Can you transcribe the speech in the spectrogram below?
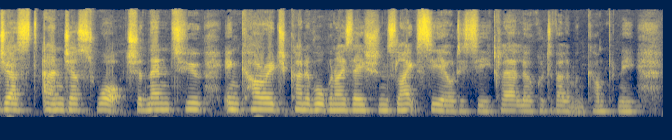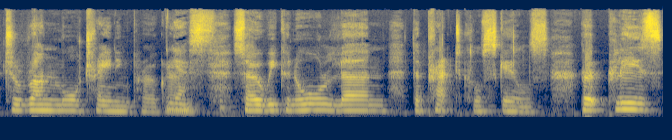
just and just watch. And then to encourage kind of organizations like CLDC Clare Local Development Company to run more training programs. Yes. so we can all learn the practical skills. But please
